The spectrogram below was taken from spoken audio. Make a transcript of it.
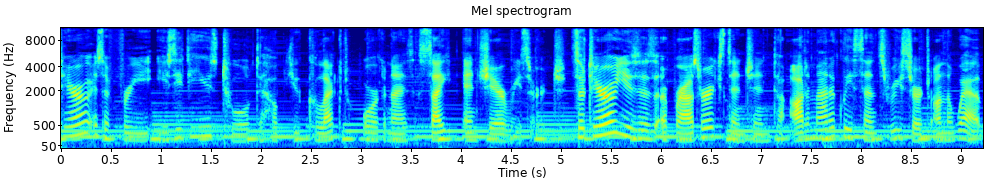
Zotero is a free, easy-to-use tool to help you collect, organize, cite, and share research. Zotero uses a browser extension to automatically sense research on the web,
